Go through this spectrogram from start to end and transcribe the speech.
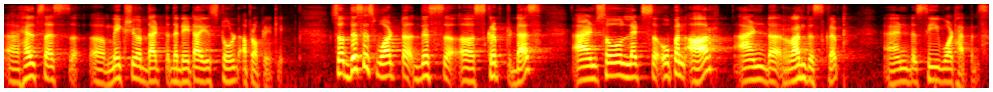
uh, helps us make sure that the data is stored appropriately. So this is what this script does and so let us open R and run this script and see what happens.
